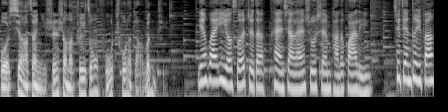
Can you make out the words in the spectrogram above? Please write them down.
我下在你身上的追踪符出了点问题。严怀意有所指的看向兰叔身旁的花灵，却见对方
